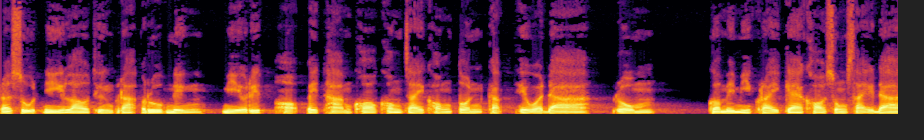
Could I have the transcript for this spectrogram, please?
พระสูตรนี้เล่าถึงพระรูปหนึ่งมีฤทธิ์เหาะไปถามข้อข้องใจของตนกับเทวดา รม ก็ไม่มีใครแก้ข้อสงสัยได้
